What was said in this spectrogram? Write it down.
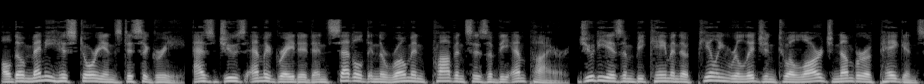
although many historians disagree. As Jews emigrated and settled in the Roman provinces of the empire, Judaism became an appealing religion to a large number of pagans,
